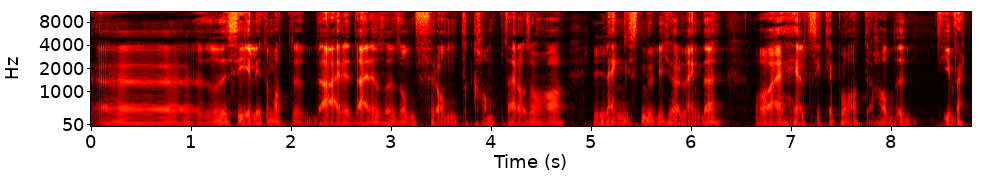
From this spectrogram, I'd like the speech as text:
så Det sier litt om at det er, det er en sånn, sånn frontkamp der, altså å ha lengst mulig kjørelengde. Og jeg er helt sikker på at hadde de vært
